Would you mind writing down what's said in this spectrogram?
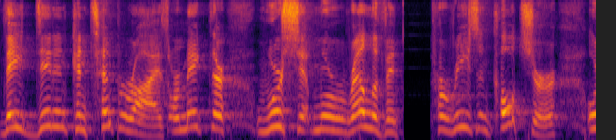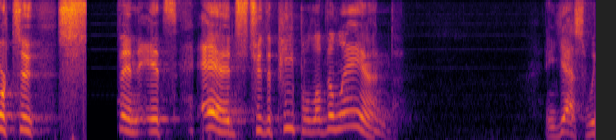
They didn't contemporize or make their worship more relevant to Persian culture or to soften its edge to the people of the land. And yes, we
